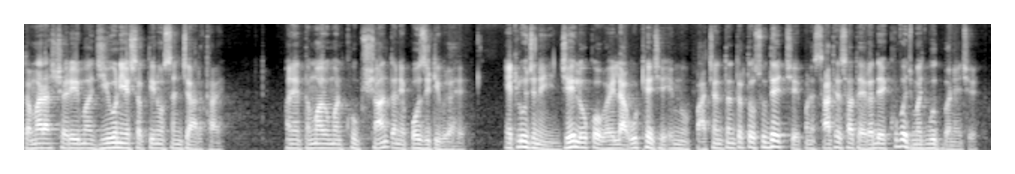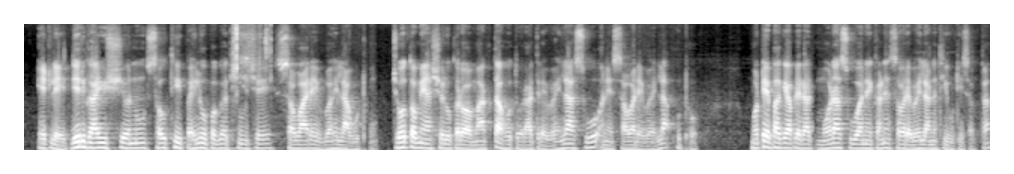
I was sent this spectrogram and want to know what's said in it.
તમારા શરીરમાં જીવનીય શક્તિનો સંચાર થાય અને તમારું મન ખૂબ શાંત અને પોઝિટિવ રહે. એટલું જ નહીં, જે લોકો વહેલા ઉઠે છે એમનું પાચનતંત્ર તો સુધે જ છે, પણ સાથે સાથે હૃદય ખૂબ જ મજબૂત બને છે. એટલે દીર્ઘાયુષ્યનું સૌથી પહેલું પગથિયું છે સવારે વહેલા ઉઠવું. જો તમે આ શરૂ કરવા માગતા હો તો રાત્રે વહેલા સૂવો અને સવારે વહેલા ઉઠો. મોટે ભાગે આપણે રાત મોડા સૂવાને કારણે સવારે વહેલા નથી ઉઠી શકતા.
